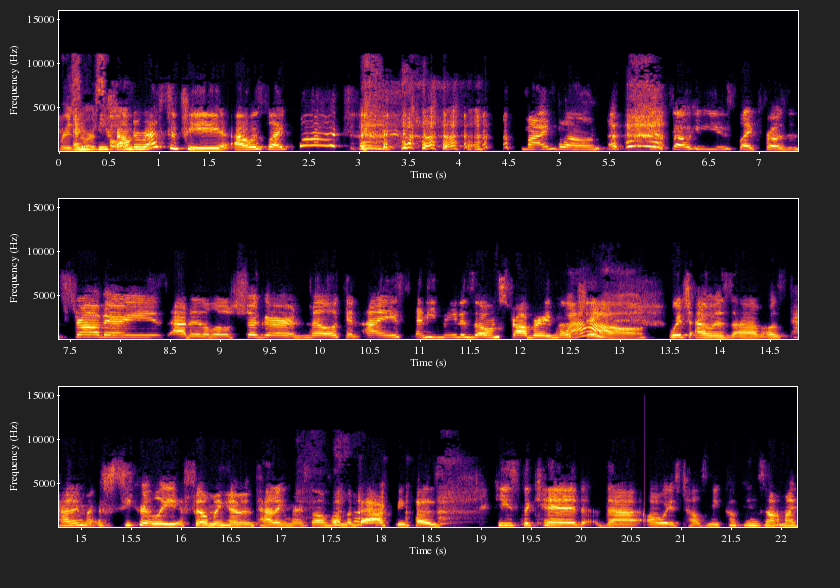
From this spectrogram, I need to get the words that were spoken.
Resourceful. And he found a recipe. I was like, what? Mind blown. so he used like frozen strawberries, added a little sugar and milk and ice, and he made his own strawberry milkshake. Wow. Which I was um I was patting my secretly filming him and patting myself on the back because he's the kid that always tells me cooking's not my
